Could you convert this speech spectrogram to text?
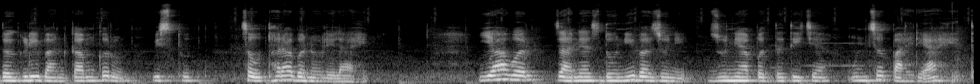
दगडी बांधकाम करून विस्तृत चौथरा बनवलेला आहे. यावर जाण्यास दोन्ही बाजूने जुन्या पद्धतीच्या उंच पायऱ्या आहेत.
